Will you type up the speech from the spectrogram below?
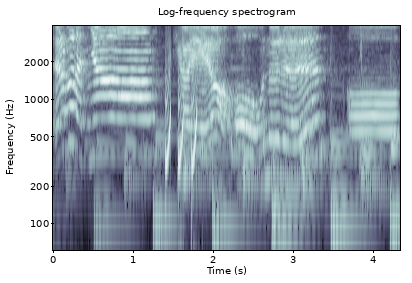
여러분 안녕. 디아이예요. 어, 오늘은 어,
